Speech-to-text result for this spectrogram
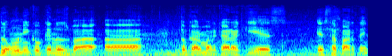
lo único que nos va a tocar marcar aquí es esta parte.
